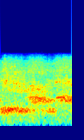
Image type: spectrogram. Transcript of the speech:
¡Viva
